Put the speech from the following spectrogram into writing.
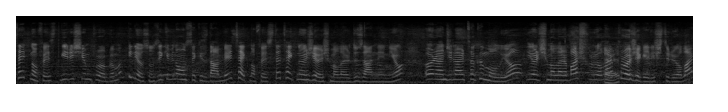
Teknofest girişim programı biliyorsunuz 2018'den beri Teknofest'te teknoloji yarışmaları düzenleniyor. Öğrenciler takım oluyor, yarışmalara başvuruyorlar, Evet. proje geliştiriyorlar.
